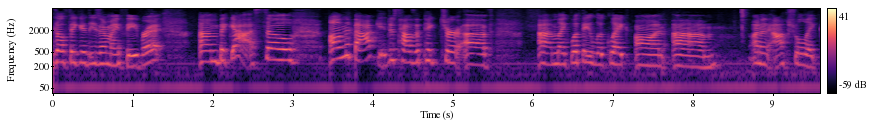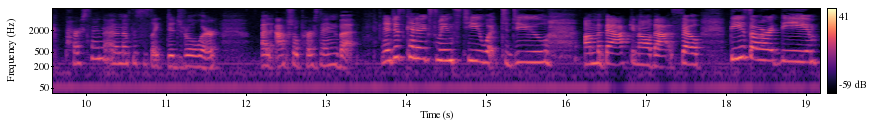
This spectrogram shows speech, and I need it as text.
go figure these are my favorite. Um, but yeah, so on the back, it just has a picture of um, like what they look like on, um, on an actual like person. I don't know if this is like digital or an actual person, but and it just kind of explains to you what to do on the back and all that. So these are the, um,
